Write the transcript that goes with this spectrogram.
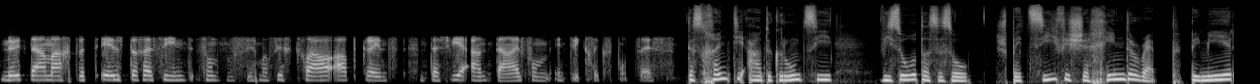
nicht das macht, was die Älteren sind, sondern dass man sich klar abgrenzt. Und das ist wie ein Teil vom Entwicklungsprozess. Das könnte auch der Grund sein, wieso dass so spezifischer Kinderrap bei mir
